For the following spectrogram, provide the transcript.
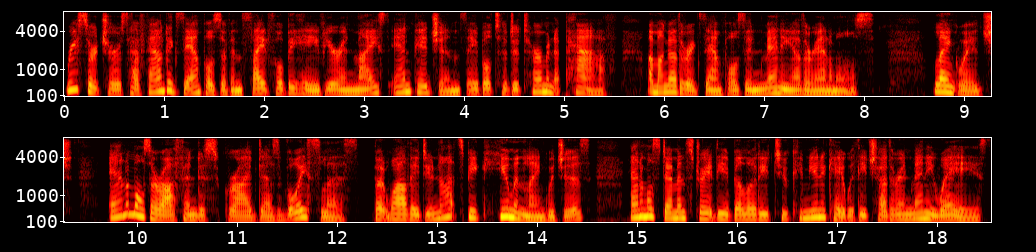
Researchers have found examples of insightful behavior in mice and pigeons able to determine a path, among other examples in many other animals. Language. Animals are often described as voiceless, but while they do not speak human languages, animals demonstrate the ability to communicate with each other in many ways.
